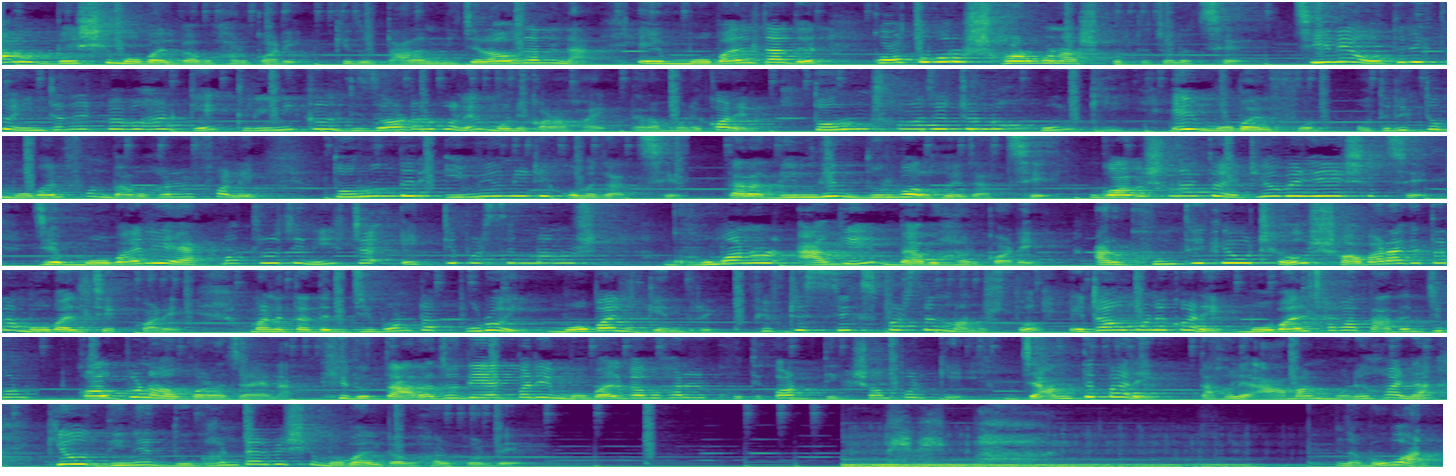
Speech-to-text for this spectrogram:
আরও বেশি মোবাইল ব্যবহার করে, কিন্তু তারা নিজেরাও জানে না এই মোবাইল তাদের কত বড় সর্বনাশ করতে চলেছে। চীনে অতিরিক্ত ইন্টারনেট ব্যবহারকে ক্লিনিক্যাল ডিসঅর্ডার বলে মনে করা হয়। তারা মনে করেন, তরুণ সমাজের জন্য হুমকি এই মোবাইল ফোন অতিরিক্ত মোবাইল ফোন ব্যবহারের ফলে তরুণদের ইমিউনিটি কমে যাচ্ছে। তারা দিন দিন দুর্বল হয়ে যাচ্ছে। গবেষণায় তো এটিও বেরিয়ে এসেছে যে মোবাইলই একমাত্র জিনিস যা এইট্টি পার্সেন্ট মানুষ ঘুমানোর আগে ব্যবহার করে। আর ঘুম থেকে উঠেও সবার আগে তারা মোবাইল চেক করে। মানে তাদের জীবনটা পুরোই মোবাইল কেন্দ্রিক। ফিফটি সিক্স পার্সেন্ট মানুষ তো এটাও মনে করে মোবাইল ছাড়া তাদের জীবন কল্পনাও করা যায় না। কিন্তু তারা যদি একবার এই মোবাইল ব্যবহারের ক্ষতিকর দিক সম্পর্কে জানতে পারে তাহলে আমার মনে হয় না কেউ দিনে দু ঘণ্টার বেশি মোবাইল ব্যবহার করবে। নাম্বার ওয়ান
